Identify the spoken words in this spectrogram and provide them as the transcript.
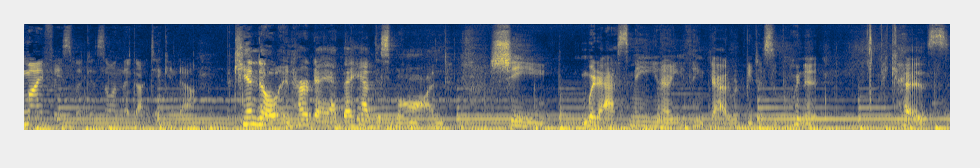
my Facebook got taken down. Kendall and her dad, they had this bond. She would ask me, you know, you think dad would be disappointed because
